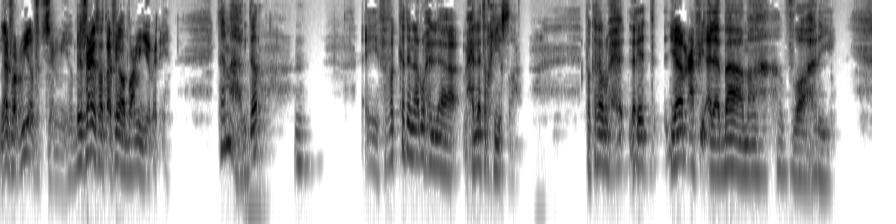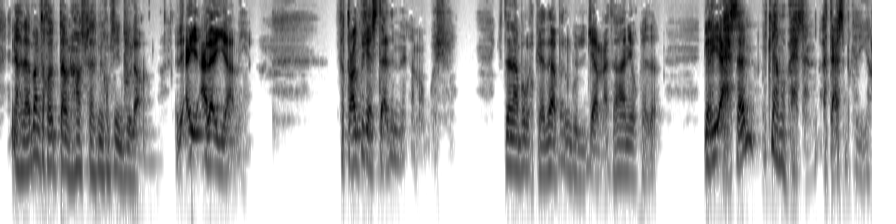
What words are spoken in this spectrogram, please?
من 1400 1900 بالفعل صارت 2400 بعدين. قلت ما أقدر. أي ففكرت إني أروح لمحلات رخيصة. فكرت أروح لقيت جامعة في ألاباما الظاهري. انك ألاباما تاخذ التاون هاوس 350 دولار اي على أيامي. فطبعا كل شيء أستأذن من الجامعة اول شيء. قلت أنا بروح كذا بنقول جامعه ثانية وكذا. قال هي أحسن؟ قلت لا مو بأحسن اتعس بكثير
